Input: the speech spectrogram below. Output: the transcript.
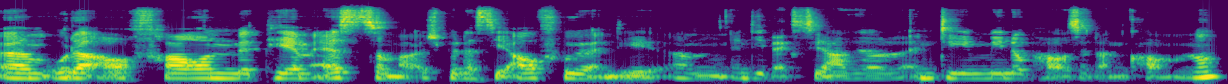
Ähm, oder auch Frauen mit PMS zum Beispiel, dass sie auch früher in die, ähm, in die Wechseljahre in die Menopause dann kommen. Ne?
